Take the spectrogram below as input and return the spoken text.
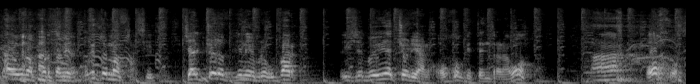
Cada uno a puerta abierta. Porque esto es más fácil. Ya el choro te tiene que preocupar. Dice, me voy a chorear. Ojo que te entran a vos. Ojo.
